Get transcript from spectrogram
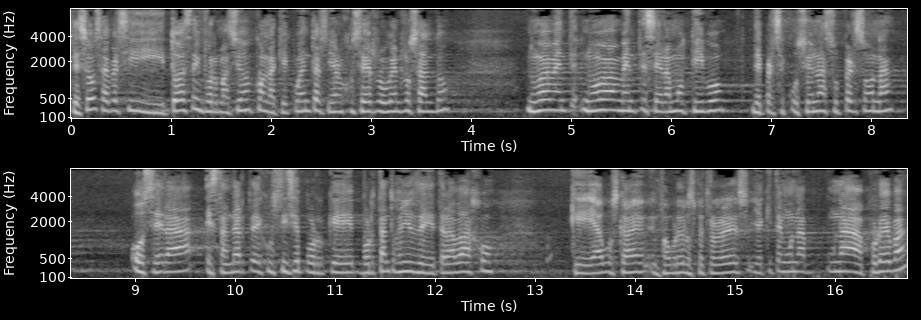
deseo saber si toda esta información con la que cuenta el señor José Rubén Rosaldo nuevamente, nuevamente será motivo de persecución a su persona o será estandarte de justicia porque por tantos años de trabajo que ha buscado en favor de los petroleros. Y aquí tengo una, una prueba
